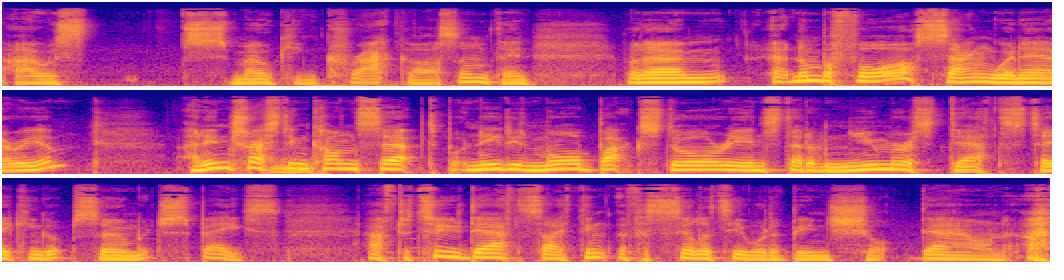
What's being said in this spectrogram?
I was smoking crack or something. But um, at number four, Sanguinarium. An interesting mm. concept, but needed more backstory instead of numerous deaths taking up so much space. After two deaths, I think the facility would have been shut down. I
